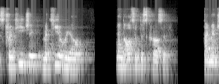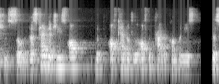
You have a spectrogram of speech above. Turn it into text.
strategic, material, and also discursive dimensions. So the strategies of the, of capital, of the private companies, the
